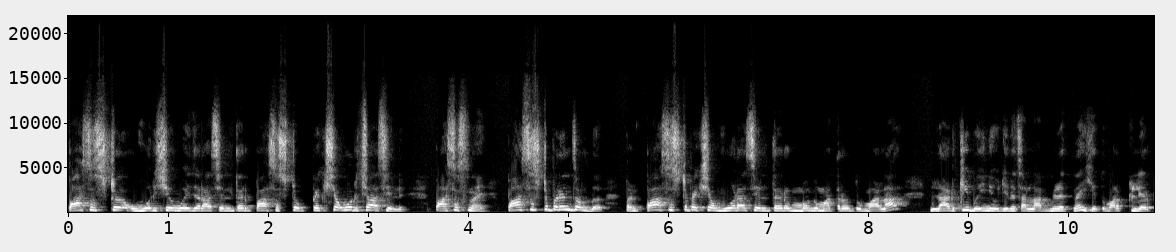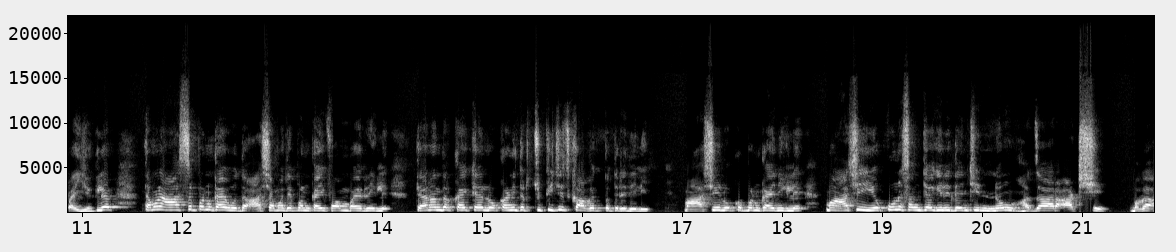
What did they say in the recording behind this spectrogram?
पासष्ट वर्ष वय जर असेल तर पासष्टपेक्षा वर्ष असेल. पासष्ट नाही पासष्ट पर्यंत चालतं. पण पासष्टपेक्षा वर असेल तर मग मात्र तुम्हाला लाडकी बहीण योजनेचा लाभ मिळत नाही हे तुम्हाला क्लिअर पाहिजे क्लिअर त्यामुळे असं पण काय होतं अशामध्ये पण काही फॉर्म बाहेर निघले. त्यानंतर काही काही लोकांनी तर चुकीचीच कागदपत्रे दिली. मग असे लोक पण काय निघले? मग अशी एकूण संख्या गेली त्यांची नऊ हजार आठशे. बघा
